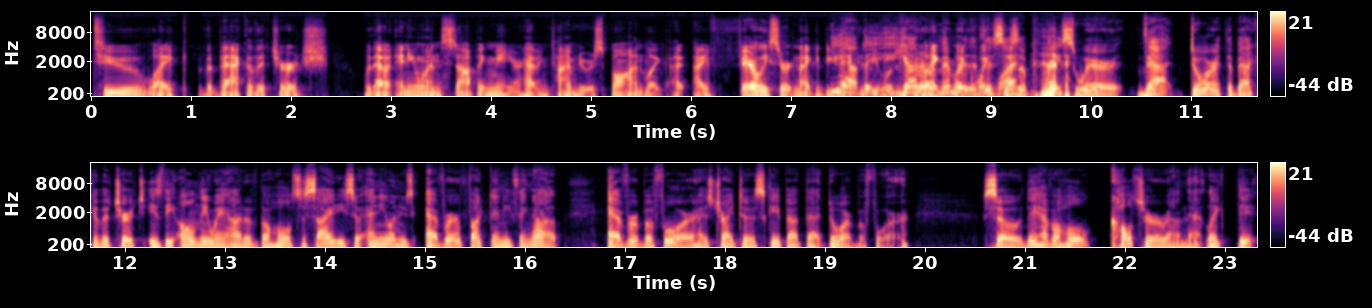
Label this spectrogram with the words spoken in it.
to like the back of the church without anyone stopping me or having time to respond, like I, I'm fairly certain I could do that. yeah, but people you got to like, remember "Wait, that wait, this is a place where that door at the back of the church is the only way out of the whole society. So anyone who's ever fucked anything up ever before has tried to escape out that door before. So they have a whole culture around that. Like they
